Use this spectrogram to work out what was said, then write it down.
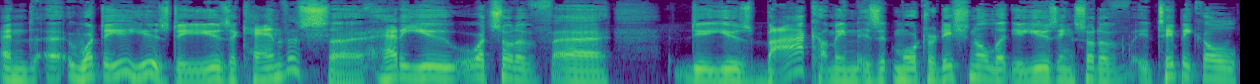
and uh, what do you use? Do you use a canvas? Uh, how do you, what sort of uh, do you use bark? I mean, is it more traditional that you're using sort of typical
